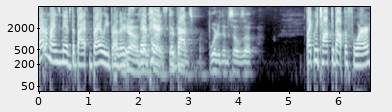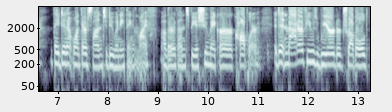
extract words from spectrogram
That reminds me of the Bi- Briley brothers. Yeah, their to say, parents their did that parents boarded themselves up. Like we talked about before, they didn't want their son to do anything in life other than to be a shoemaker or cobbler. It didn't matter if he was weird or troubled,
